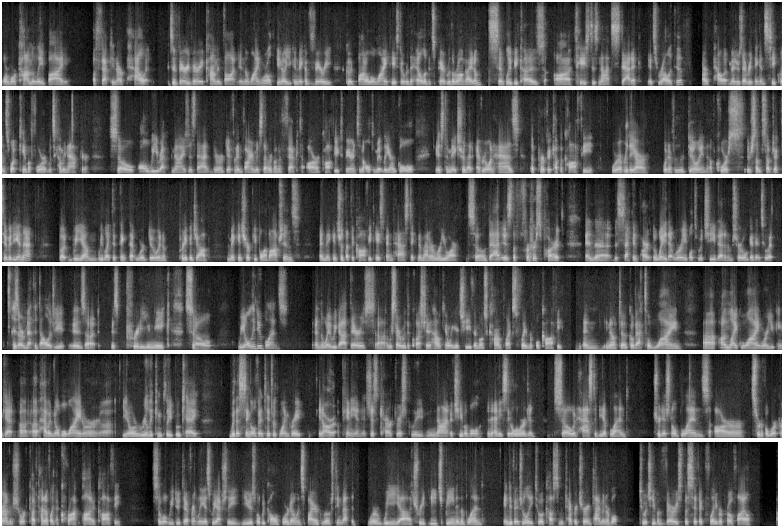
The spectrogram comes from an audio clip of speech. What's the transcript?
or more commonly by affecting our palate. It's a very, very common thought in the wine world. You know, you can make a very good bottle of wine taste over the hill if it's paired with the wrong item, simply because uh, taste is not static, it's relative. Our palate measures everything in sequence what came before it, what's coming after. So, all we recognize is that there are different environments that are going to affect our coffee experience. And ultimately, our goal is to make sure that everyone has the perfect cup of coffee wherever they are whatever they're doing. Of course, there's some subjectivity in that, but we um, we like to think that we're doing a pretty good job making sure people have options and making sure that the coffee tastes fantastic no matter where you are. So that is the first part. And the, the second part, the way that we're able to achieve that, and I'm sure we'll get into it, is our methodology is uh, is pretty unique. So we only do blends. And the way we got there is uh, we started with the question how can we achieve the most complex, flavorful coffee? And you know, to go back to wine, uh, unlike wine where you can get uh, uh, have a noble wine or uh, you know a really complete bouquet with a single vintage with one grape, in our opinion, it's just characteristically not achievable in any single origin. So it has to be a blend. Traditional blends are sort of a workaround or shortcut, kind of like a crock pot of coffee. So what we do differently is we actually use what we call a Bordeaux inspired roasting method, where we uh, treat each bean in the blend individually to a custom temperature and time interval to achieve a very specific flavor profile.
